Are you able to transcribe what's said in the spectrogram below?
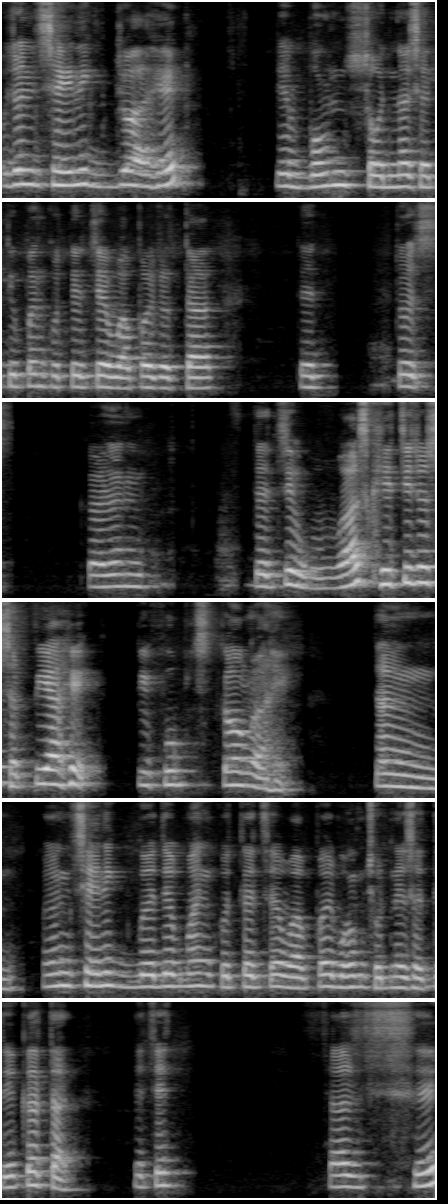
अजून सैनिक जो आहे ते बॉम्ब शोधण्यासाठी पण कुत्र्याचा वापर करतात. ते तो कारण त्याची वास घ्यायची जो शक्ती आहे ती खूप स्ट्रॉंग आहे. तर म्हणून सैनिकमध्ये पण कुत्र्याचा वापर बॉम्ब शोधण्यासाठी करतात. त्याचे चारशे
